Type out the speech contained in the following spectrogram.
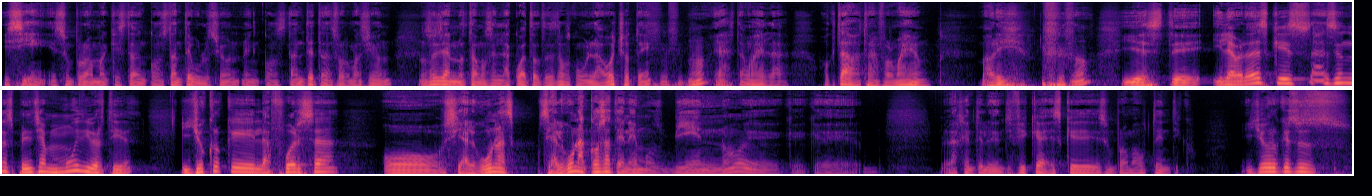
Y sí, es un programa que está en constante evolución, en constante transformación. Nosotros ya no estamos en la 4T, estamos como en la 8T, ¿no? Ya estamos en la octava transformación. Mauricio, ¿no? y este, y la verdad es que es, ha sido una experiencia muy divertida. Y yo creo que la fuerza, o si algunas, si alguna cosa tenemos bien, ¿no? Eh, que, que, la gente lo identifica, es que es un programa auténtico. Y yo creo que eso es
